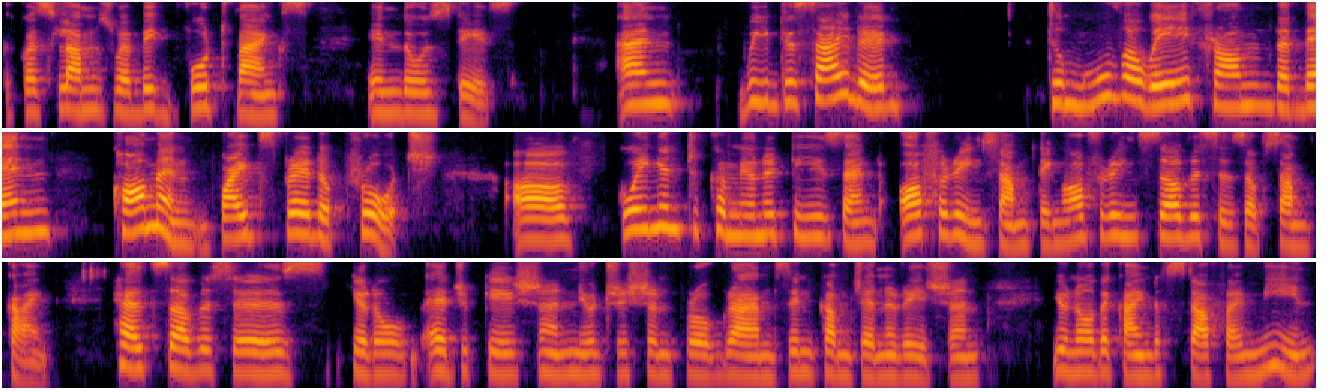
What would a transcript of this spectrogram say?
because slums were big vote banks in those days. And we decided to move away from the then common widespread approach of going into communities and offering something, offering services of some kind, health services, you know, education, nutrition programs, income generation, you know, the kind of stuff I mean,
